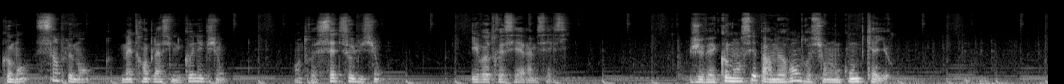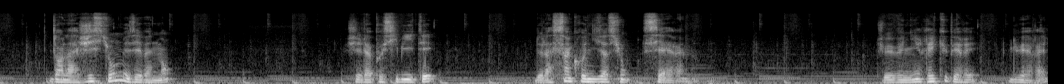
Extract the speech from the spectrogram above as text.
comment simplement mettre en place une connexion entre cette solution et votre CRM celle-ci. Je vais commencer par me rendre sur mon compte Caio. Dans la gestion de mes événements, j'ai la possibilité de la synchronisation CRM. Je vais venir récupérer l'URL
